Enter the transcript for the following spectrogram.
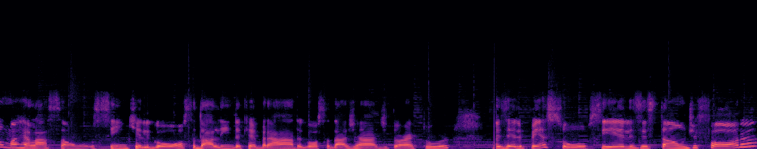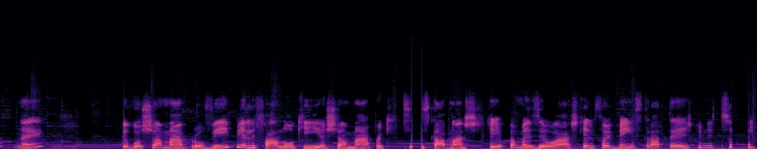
uma relação, sim, que ele gosta da Linda Quebrada, gosta da Jade, do Arthur, mas ele pensou, se eles estão de fora, né, eu vou chamar para o VIP, ele falou que ia chamar porque estava na xepa, mas eu acho que ele foi bem estratégico nisso aí.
